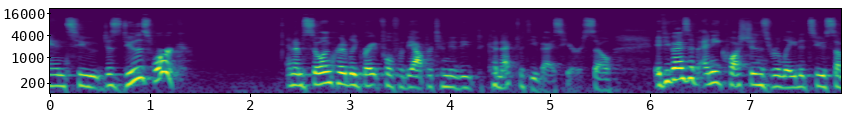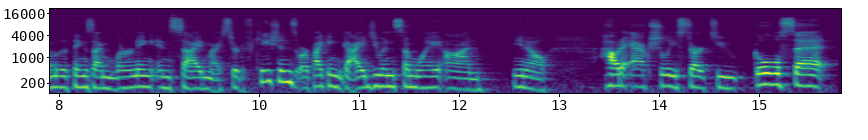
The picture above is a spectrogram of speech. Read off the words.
and to just do this work. And I'm so incredibly grateful for the opportunity to connect with you guys here. So, if you guys have any questions related to some of the things I'm learning inside my certifications, or if I can guide you in some way on, you know, how to actually start to goal set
